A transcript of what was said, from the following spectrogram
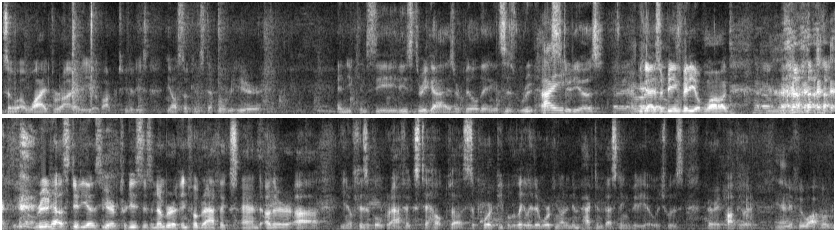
So a wide variety of opportunities. You also can step over here and you can see these three guys are building. This is Root House Hi. Studios. You guys are being video blogged. Root House Studios here produces a number of infographics and other, uh, you know, physical graphics to help uh, support people. Lately, they're working on an impact investing video, which was very popular. And if we walk over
